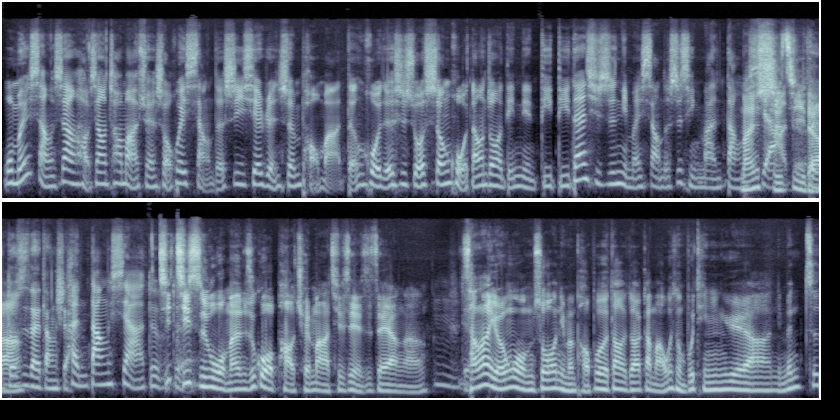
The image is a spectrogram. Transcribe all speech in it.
我们想象好像超马选手会想的是一些人生跑马灯，或者是说生活当中的点点滴滴，但其实你们想的事情蛮当蛮下实际的都是在当下。很当下，对不对？其其实我们如果跑全马，其实也是这样啊。嗯，常常有人问我们说：“你们跑步的到底都在干嘛？为什么不听音乐啊？你们这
